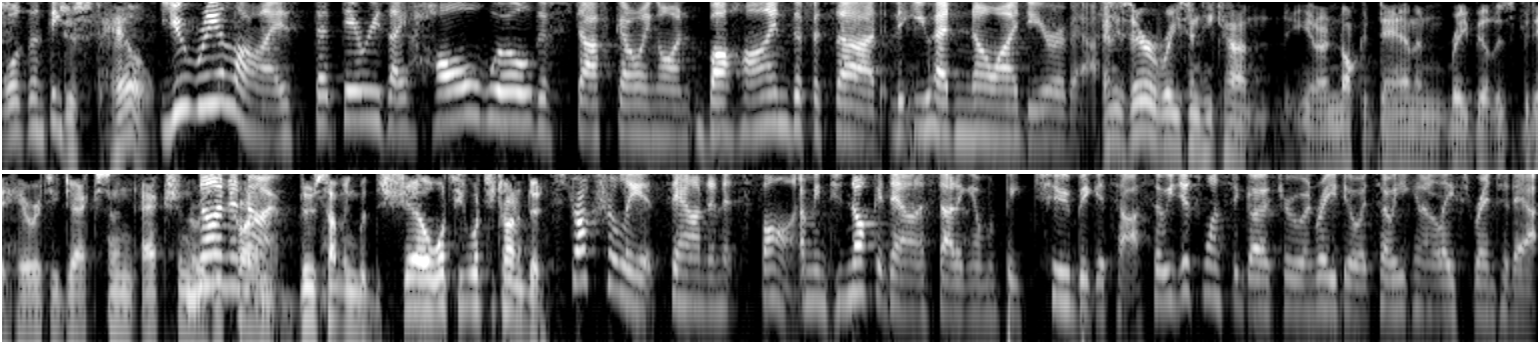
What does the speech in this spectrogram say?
and walls and things, just hell. you realize that there is a whole world of stuff going on behind the facade that you had no idea about. And is there a reason he can't, you know, knock it down and rebuild? Is it a bit of heritage action, action or No, is he no, trying no. to do something with the shell? What's he What's he trying to do? Structurally, it's sound and it's fine. I mean, to knock it down and start again would be too big a task. So he just wants to go through and redo it so he can at least rent it out.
